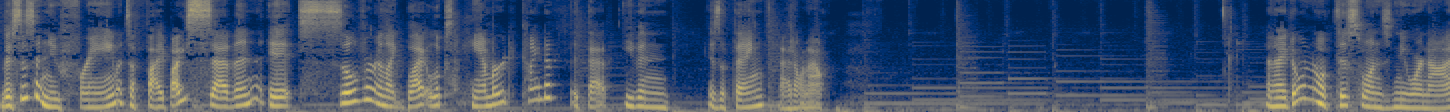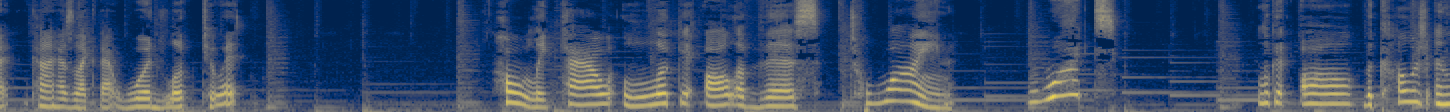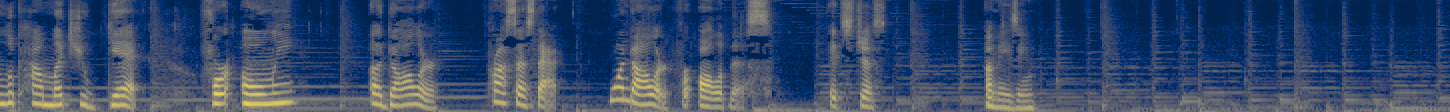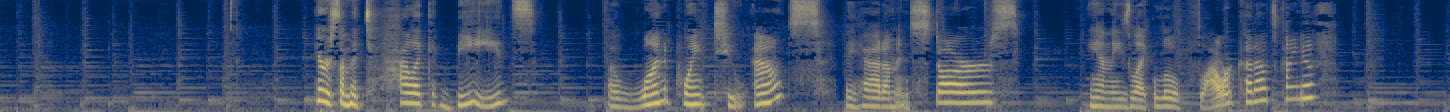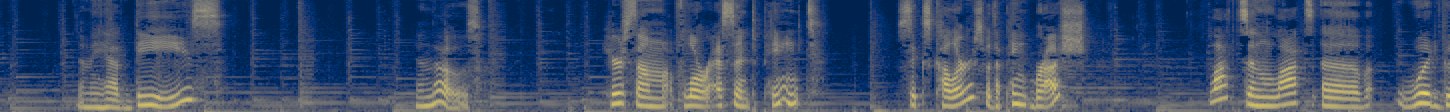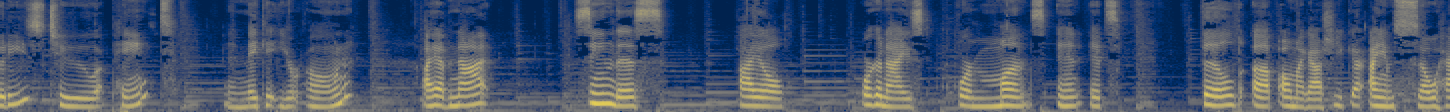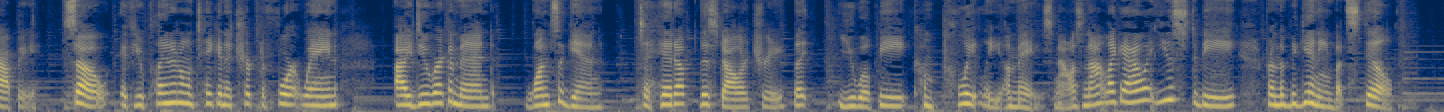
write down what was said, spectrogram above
This is a new frame. It's a 5x7. It's silver and like black. It looks hammered, kind of. If that even is a thing. I don't know. And I don't know if this one's new or not kind of has like that wood look to it. Holy cow, look at all of this twine. What? Look at all the colors and look how much you get for only a dollar. Process that. One dollar for all of this. It's just amazing. Here are some metallic beads, a 1.2 ounce. They had them in stars and these like little flower cutouts kind of. And they had these. and those. Here's some fluorescent paint. Six colors with a paintbrush. Lots and lots of wood goodies to paint and make it your own. I have not seen this aisle organized for months and it's filled up. Oh my gosh, got, I am so happy. So if you're planning on taking a trip to Fort Wayne, I do recommend, once again, to hit up this Dollar Tree, but you will be completely amazed. Now, it's not like how it used to be from the beginning, but still,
